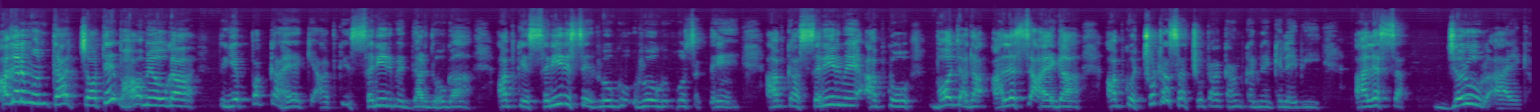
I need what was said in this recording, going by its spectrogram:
अगर मुंता चौथे भाव में होगा तो ये पक्का है कि आपके शरीर में दर्द होगा। आपके शरीर से रोग रोग हो सकते हैं। आपका शरीर में आपको बहुत ज़्यादा आलस्य आएगा। आपको छोटा सा छोटा काम करने के लिए भी आलस्य ज़रूर आएगा।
